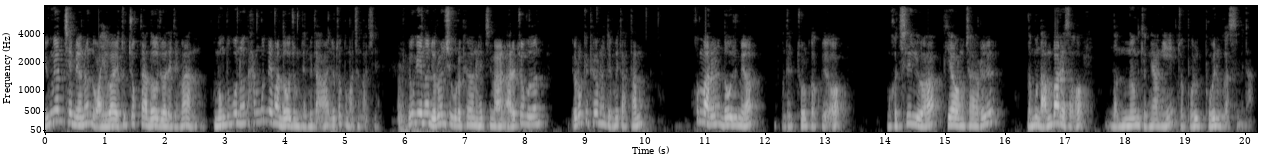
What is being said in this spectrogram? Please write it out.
육면체면은 YY 두 쪽 다 넣어줘야 되지만 구멍 부분은 한 군데만 넣어주면 됩니다 이쪽도 마찬가지 여기에는 이런 식으로 표현을 했지만 아래쪽은 이렇게 표현을 됩니다. 단 콤마를 넣어주면 좋을 것 같고요. 뭐 거칠기와 기아공차를 너무 남발해서 넣는 경향이 좀 보이, 보이는 것 같습니다.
